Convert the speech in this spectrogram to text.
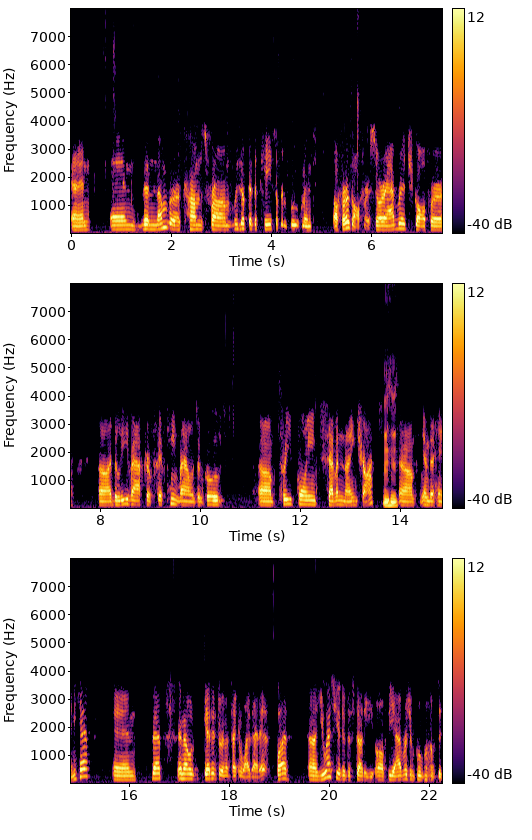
And and the number comes from we looked at the pace of improvement of our golfers. So our average golfer, uh, I believe, after 15 rounds, improves um, 3.79 shots mm-hmm. um, in their handicap, and that's, and I'll get into in a second why that is. But uh, USGA did a study of the average improvement of the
